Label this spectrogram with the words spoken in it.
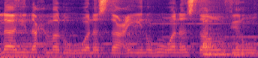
لله نحمده ونستعينه ونستغفره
